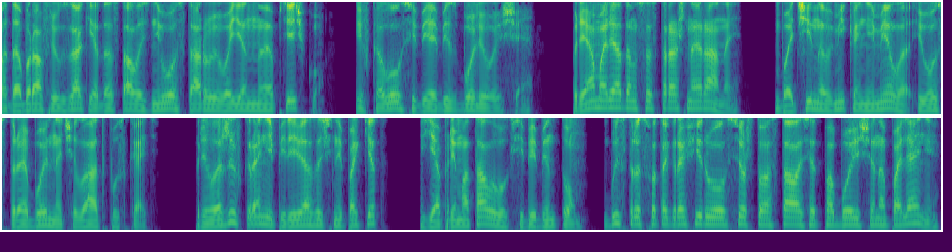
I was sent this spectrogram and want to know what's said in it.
Подобрав рюкзак, я достал из него старую военную аптечку и вколол себе обезболивающее. Прямо рядом со страшной раной. Бочина вмиг онемела, и острая боль начала отпускать. Приложив к ране перевязочный пакет, я примотал его к себе бинтом, быстро сфотографировал все, что осталось от побоища на поляне,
